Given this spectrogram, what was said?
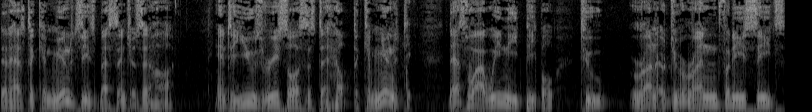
that has the community's best interests at heart and to use resources to help the community. That's why we need people to run or to run for these seats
